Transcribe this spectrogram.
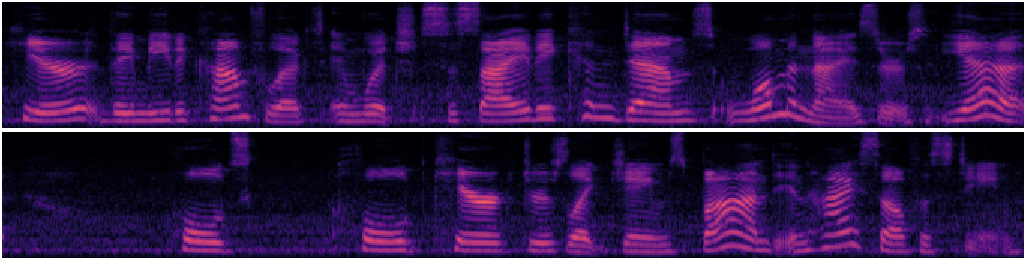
Here, they meet a conflict in which society condemns womanizers, yet holds hold characters like James Bond in high self-esteem,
